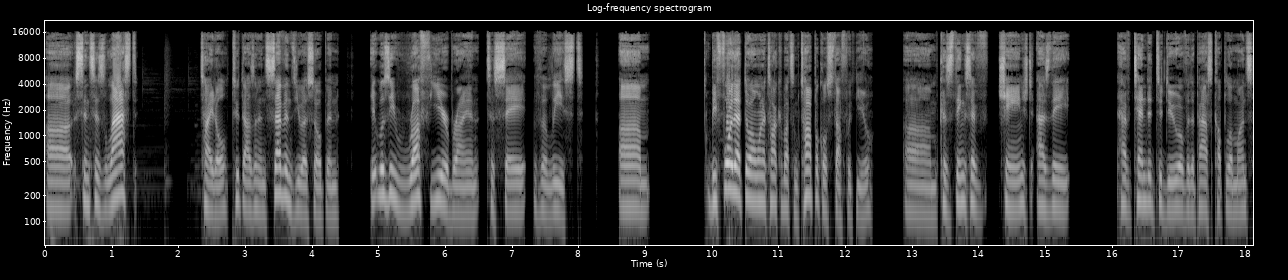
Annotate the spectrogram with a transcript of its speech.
uh, since his last title, 2007's US Open. It was a rough year, Brian, to say the least. Um, before that, though, I want to talk about some topical stuff with you because um, things have changed as they have tended to do over the past couple of months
